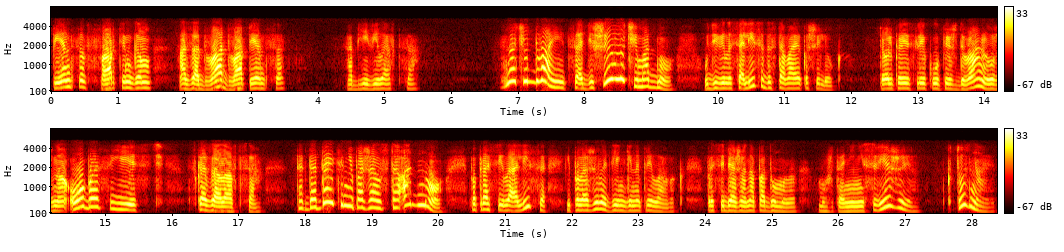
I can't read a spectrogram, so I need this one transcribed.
пенсов с фартингом, а за два два пенса», — объявила овца. «Значит, два яйца дешевле, чем одно?» — удивилась Алиса, доставая кошелек. «Только если купишь два, нужно оба съесть», — сказала овца. «Тогда дайте мне, пожалуйста, одно», — попросила Алиса и положила деньги на прилавок. Про себя же она подумала, может, они не свежие? Кто знает?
